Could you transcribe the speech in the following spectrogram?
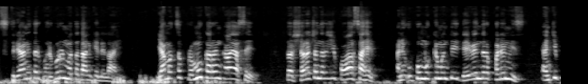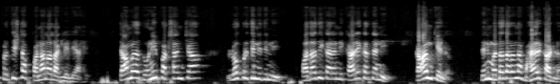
स्त्रियांनी तर भरभरून मतदान केलेलं आहे. यामागचं प्रमुख कारण काय असेल? तर शरदचंद्रजी पवार साहेब आणि उपमुख्यमंत्री देवेंद्र फडणवीस यांची प्रतिष्ठा पणाला लागलेली आहे. त्यामुळे दोन्ही पक्षांच्या लोकप्रतिनिधींनी पदाधिकाऱ्यांनी कार्यकर्त्यांनी काम केलं. त्यांनी मतदारांना बाहेर काढलं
